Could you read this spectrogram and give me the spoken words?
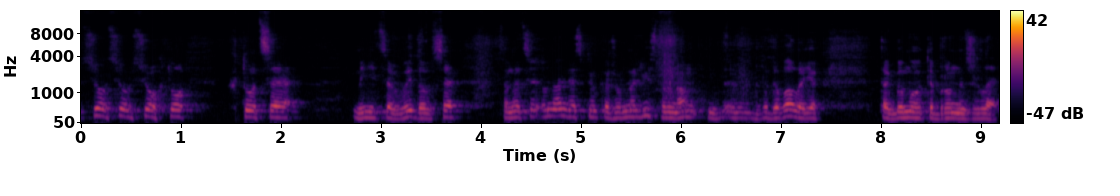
все, все, все, хто, хто це мені це видав, все. Це національна спілка журналістів нам видавала як, так би мовити, бронежилет.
